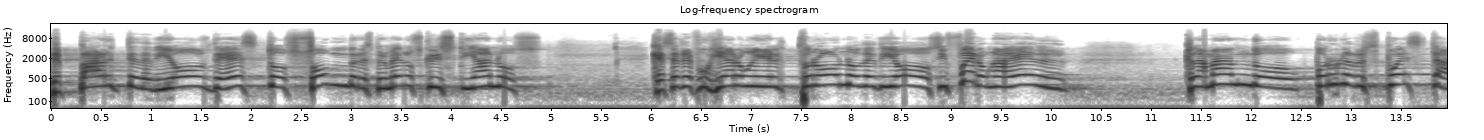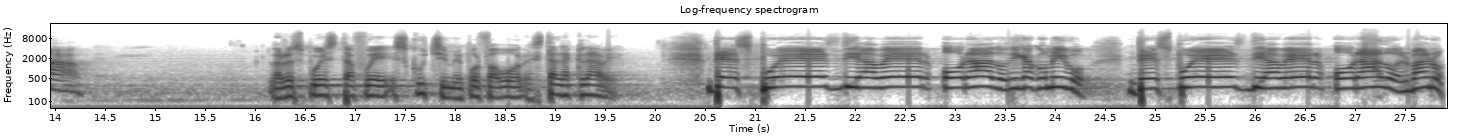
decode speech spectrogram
De parte de Dios de estos hombres, primeros cristianos, que se refugiaron en el trono de Dios y fueron a Él clamando por una respuesta. La respuesta fue, escúcheme por favor, está la clave. Después de haber orado, diga conmigo, después de haber orado, hermano,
